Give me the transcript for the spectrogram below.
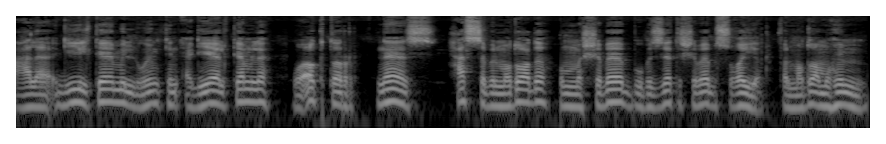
على جيل كامل ويمكن أجيال كاملة وأكتر ناس حاسة بالموضوع ده هم الشباب وبالذات الشباب الصغير. فالموضوع مهم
